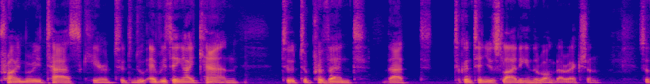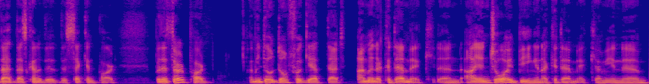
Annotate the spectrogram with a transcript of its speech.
primary task here to, to do everything I can to, to prevent that to continue sliding in the wrong direction. So that, that's kind of the, the second part. But the third part I mean, don't don't forget that I'm an academic and I enjoy being an academic. I mean, um,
